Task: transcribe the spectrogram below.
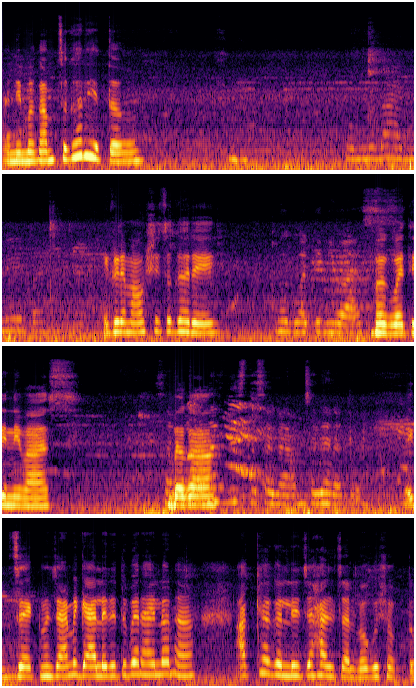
आणि मग आमचं घर येतं. इकडे मावशीचं घर आहे. भगवती निवास. भगवती निवास. बघा. एक्झॅक्ट म्हणजे आम्ही गॅलरीत उभे राहिलो ना अख्ख्या गल्लीची हालचाल बघू शकतो.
